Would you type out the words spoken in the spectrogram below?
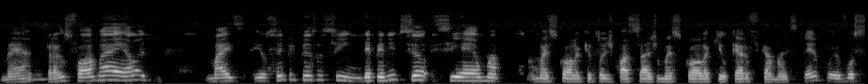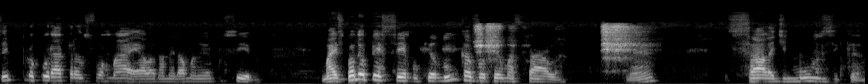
Né? Uhum. Transforma ela. Mas eu sempre penso assim, independente se, eu, se é uma, uma escola que eu estou de passagem, uma escola que eu quero ficar mais tempo, eu vou sempre procurar transformar ela da melhor maneira possível. Mas quando eu percebo que eu nunca vou ter uma sala, né? Sala de música,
